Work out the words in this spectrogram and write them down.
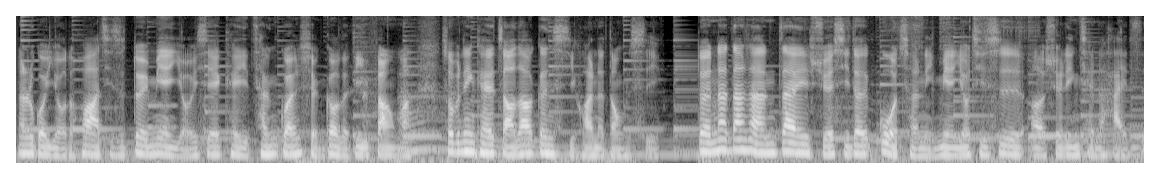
那如果有的话，其实对面有一些可以参观选购的地方嘛，说不定可以找到更喜欢的东西。对，那当然在学习的过程里面，尤其是呃学龄前的孩子，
